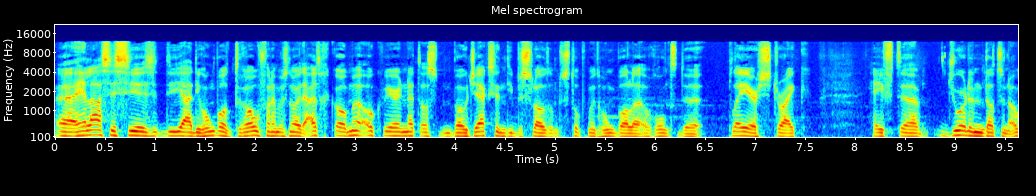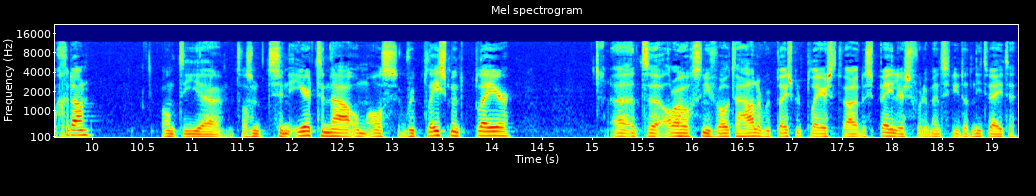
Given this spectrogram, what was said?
Uh, helaas is die, ja, die honkbaldroom van hem is nooit uitgekomen. Ook weer net als Bo Jackson die besloot om te stoppen met honkballen rond de player strike. Heeft uh, Jordan dat toen ook gedaan. Want die, uh, het was hem zijn eer te na om als replacement player het allerhoogste niveau te halen. Replacement players, het waren de spelers voor de mensen die dat niet weten.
